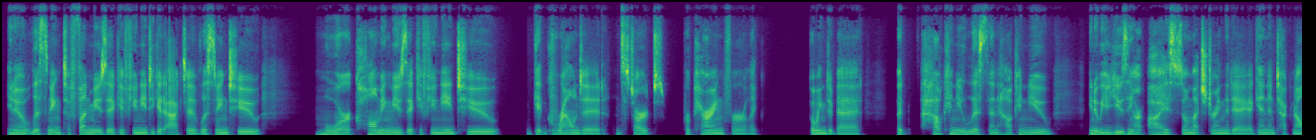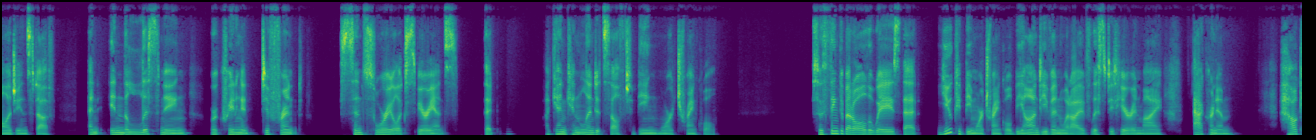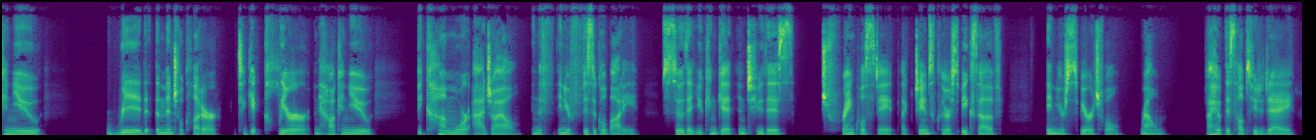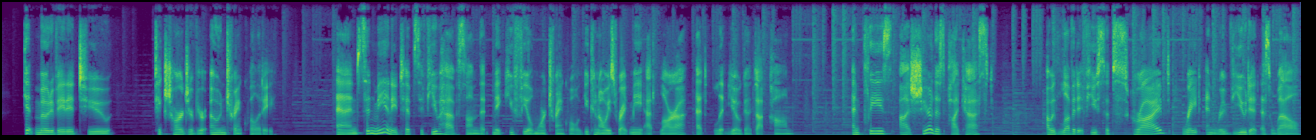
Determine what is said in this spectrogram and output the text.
you know, listening to fun music if you need to get active, listening to more calming music if you need to get grounded and start preparing for like going to bed. How can you listen? How can you, you know, we're using our eyes so much during the day, again, in technology and stuff. And in the listening, we're creating a different sensorial experience that again can lend itself to being more tranquil. So think about all the ways that you could be more tranquil beyond even what I've listed here in my acronym. How can you rid the mental clutter, to get clearer and how can you become more agile in the in your physical body so that you can get into this tranquil state like James Clear speaks of in your spiritual realm. I hope this helps you today. Get motivated to take charge of your own tranquility. And send me any tips if you have some that make you feel more tranquil. You can always write me at lara at lityoga.com. And please uh, share this podcast. I would love it if you subscribed, rate, and reviewed it as well.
